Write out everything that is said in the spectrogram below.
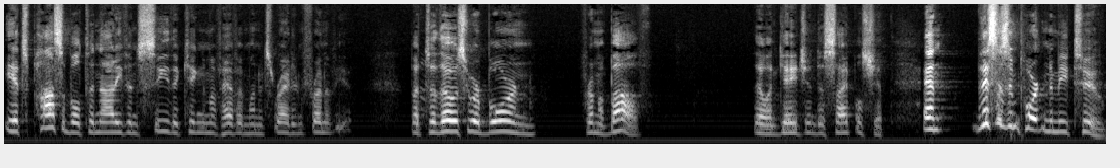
It's possible to not even see the kingdom of heaven when it's right in front of you. But to those who are born from above, they'll engage in discipleship. And this is important to me too.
